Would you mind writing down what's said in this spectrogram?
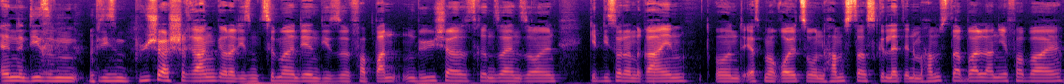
In diesem, diesem Bücherschrank oder diesem Zimmer, in dem diese verbannten Bücher drin sein sollen, geht Lisa dann rein und erstmal rollt so ein Hamsterskelett in einem Hamsterball an ihr vorbei.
